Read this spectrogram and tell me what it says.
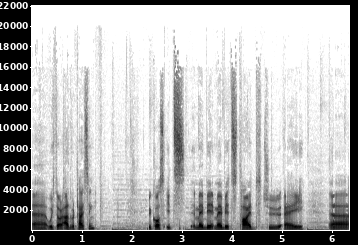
uh, with our advertising, because it's maybe maybe it's tied to a uh,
